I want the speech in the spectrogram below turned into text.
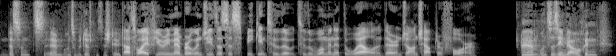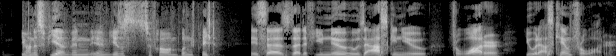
das uns ähm, unsere Bedürfnisse stillt. That's why, if you remember when Jesus is speaking to the, to the woman at the well, there in John chapter 4, Ähm, und so sehen wir auch in Johannes 4, wenn ähm, Jesus zur Frau am Brunnen spricht, he says that if you knew who was asking you for water, you would ask him for water.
